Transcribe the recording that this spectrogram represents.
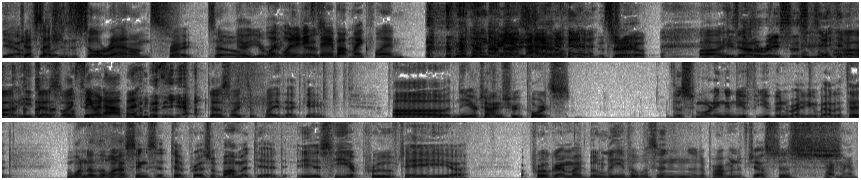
yeah. Jeff so Sessions is still around. Right. So Yeah, you're what right. what He did he does- say about Mike Flynn? Yeah, That's That's true. Uh, he He's does- not a racist. Uh, he does like We'll to, see what happens. yeah. does like to play that game. Uh, New York Times reports this morning, and you've you've been writing about it that one of the last things that uh, President Obama did is he approved a uh, a program. I believe it was in the Department of Justice, Department of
